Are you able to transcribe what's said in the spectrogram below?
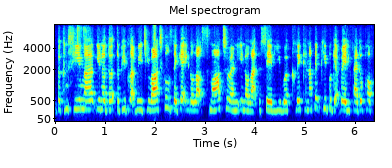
the consumer, you know, the, the people that read your articles, they're getting a lot smarter and, you know, like the save you a click. And I think people get really fed up of,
